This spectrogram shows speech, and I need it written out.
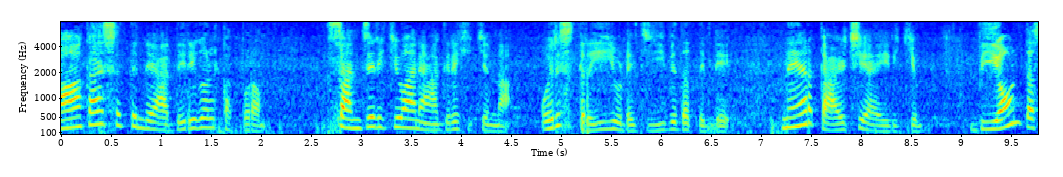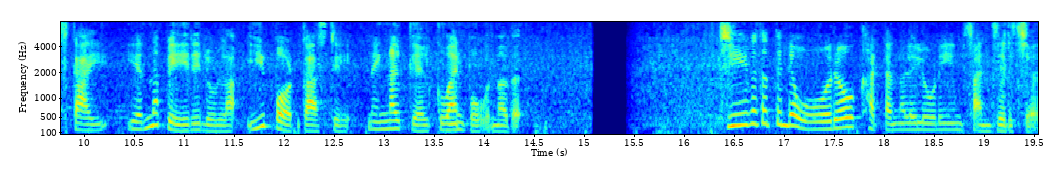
ആകാശത്തിന്റെ അതിരുകൾക്കപ്പുറം സഞ്ചരിക്കുവാൻ ആഗ്രഹിക്കുന്ന ഒരു സ്ത്രീയുടെ ജീവിതത്തിന്റെ നേർക്കാഴ്ചയായിരിക്കും ബിയോണ്ട് ദ സ്കൈ എന്ന പേരിലുള്ള ഈ പോഡ്കാസ്റ്റിൽ നിങ്ങൾ കേൾക്കുവാൻ പോകുന്നത്. ജീവിതത്തിന്റെ ഓരോ ഘട്ടങ്ങളിലൂടെയും സഞ്ചരിച്ച്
